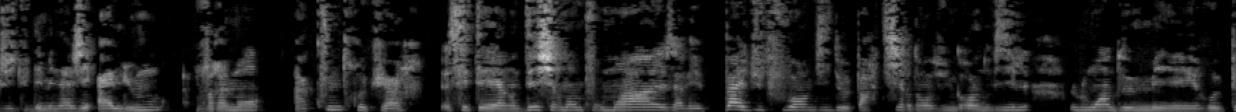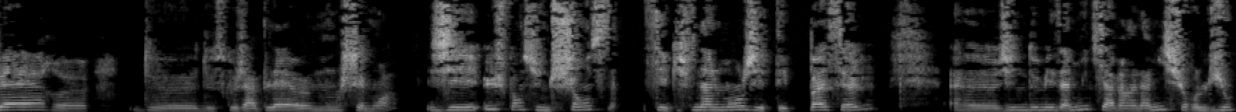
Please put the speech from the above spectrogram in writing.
J'ai dû déménager à Lyon vraiment à contre-cœur. C'était un déchirement pour moi. J'avais pas du tout envie de partir dans une grande ville, loin de mes repères, euh, de, de ce que j'appelais euh, mon chez moi. J'ai eu, je pense, une chance, c'est que finalement j'étais pas seule. Euh, j'ai une de mes amies qui avait un ami sur Lyon,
